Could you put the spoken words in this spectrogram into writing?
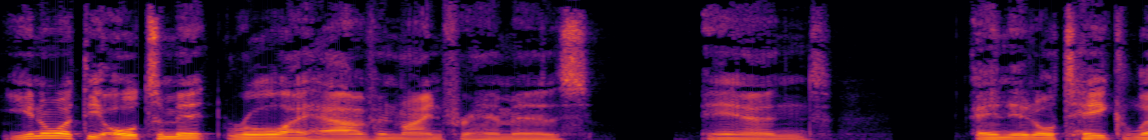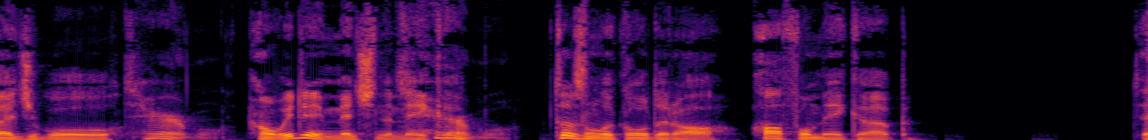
You know what the ultimate role I have in mind for him is, and and it'll take legible. Terrible. Oh, we didn't even mention the makeup. Terrible. Doesn't look old at all. Awful makeup.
